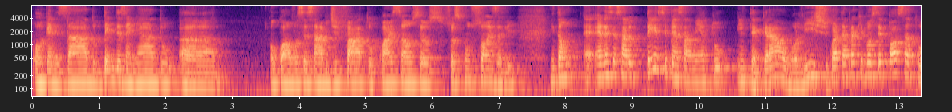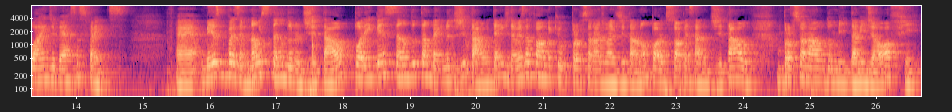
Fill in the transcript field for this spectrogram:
organizado, bem desenhado, uh, o qual você sabe de fato quais são seus, suas funções ali. Então é, é necessário ter esse pensamento integral, holístico, até para que você possa atuar em diversas frentes. É, mesmo, por exemplo, não estando no digital, porém pensando também no digital, entende? Da mesma forma que o profissional de marketing digital não pode só pensar no digital, um profissional do, da mídia off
